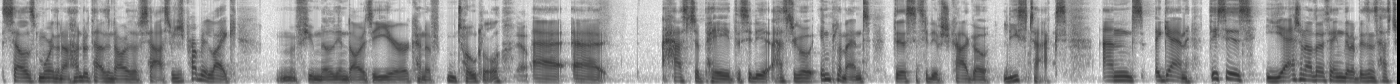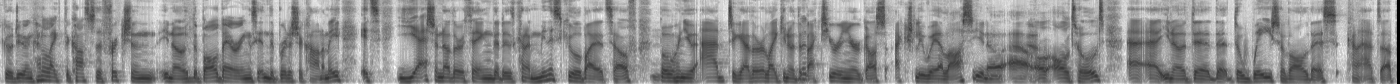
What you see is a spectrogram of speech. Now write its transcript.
sells more than hundred thousand dollars of SaaS, which is probably like a few million dollars a year, kind of total. Yeah. Uh, uh, has to pay the city has to go implement this city of Chicago lease tax. And again, this is yet another thing that a business has to go do, and kind of like the cost of the friction, you know, the ball bearings in the British economy. It's yet another thing that is kind of minuscule by itself, but when you add together, like you know, the bacteria in your gut actually weigh a lot. You know, uh, all, all told, uh, uh, you know, the, the the weight of all this kind of adds up.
